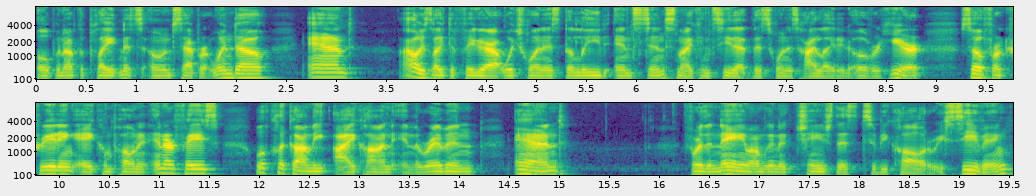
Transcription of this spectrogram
open up the plate in its own separate window and I always like to figure out which one is the lead instance and I can see that this one is highlighted over here. So for creating a component interface, we'll click on the icon in the ribbon and for the name, I'm going to change this to be called receiving.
